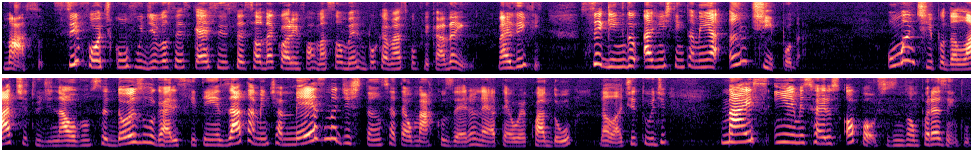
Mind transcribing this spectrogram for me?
massa. Se for te confundir, você esquece isso, você só decora a informação mesmo, porque é mais complicado ainda. Mas enfim, Seguindo, a gente tem também a antípoda. Uma antípoda latitudinal vão ser dois lugares que têm exatamente a mesma distância até o marco zero, né, até o equador da latitude, mas em hemisférios opostos. Então, por exemplo,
